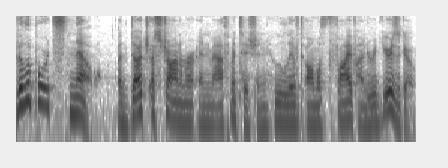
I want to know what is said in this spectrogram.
Willebrord Snell, a Dutch astronomer and mathematician who lived almost 500 years ago.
